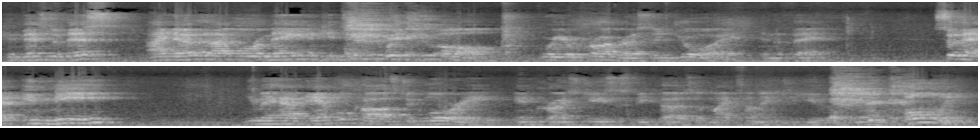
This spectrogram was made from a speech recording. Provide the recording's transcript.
Convinced of this, I know that I will remain and continue with you all for your progress and joy in the faith, so that in me you may have ample cause to glory in Christ Jesus because of my coming to you again. Only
